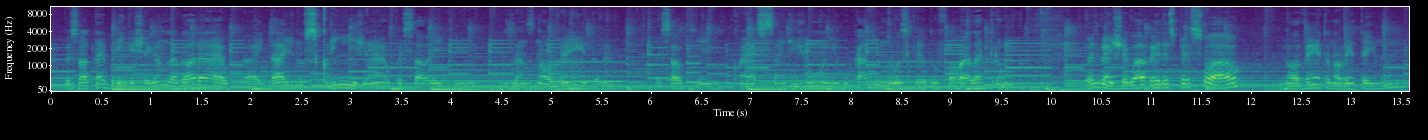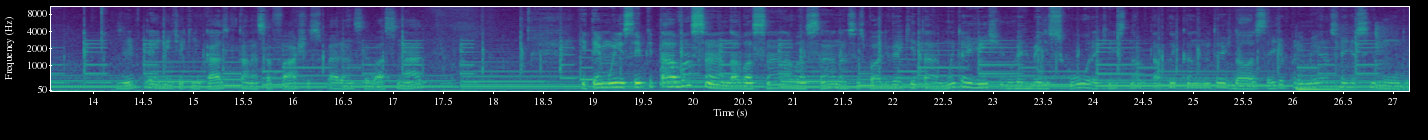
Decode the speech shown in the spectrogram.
o pessoal até brinca, chegando agora a idade dos cringe, né? O pessoal aí que, dos anos 90, né? O pessoal que conhece Sandy Júnior, um bocado de música do forró eletrônico. Pois bem, chegou a vez desse pessoal, 90, 91, Inclusive, tem gente aqui em casa que está nessa faixa esperando ser vacinado. E tem município que está avançando, avançando, avançando. Vocês podem ver que está muita gente no vermelho escuro aqui, senão está aplicando muitas doses, seja primeira, seja segunda.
